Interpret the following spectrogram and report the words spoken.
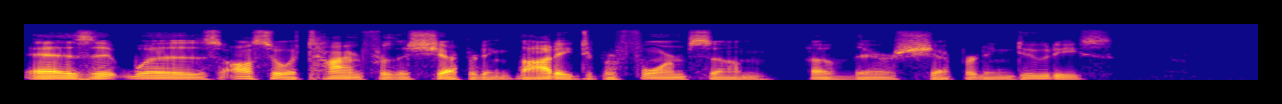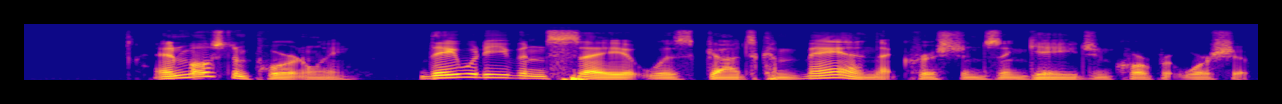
as it was also a time for the shepherding body to perform some of their shepherding duties. And most importantly, they would even say it was God's command that Christians engage in corporate worship,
